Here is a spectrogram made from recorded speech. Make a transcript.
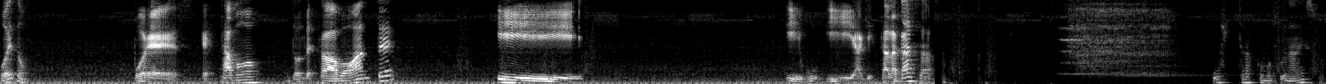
Bueno, pues estamos donde estábamos antes y, y, aquí está la casa. Ostras, ¿cómo suena eso?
